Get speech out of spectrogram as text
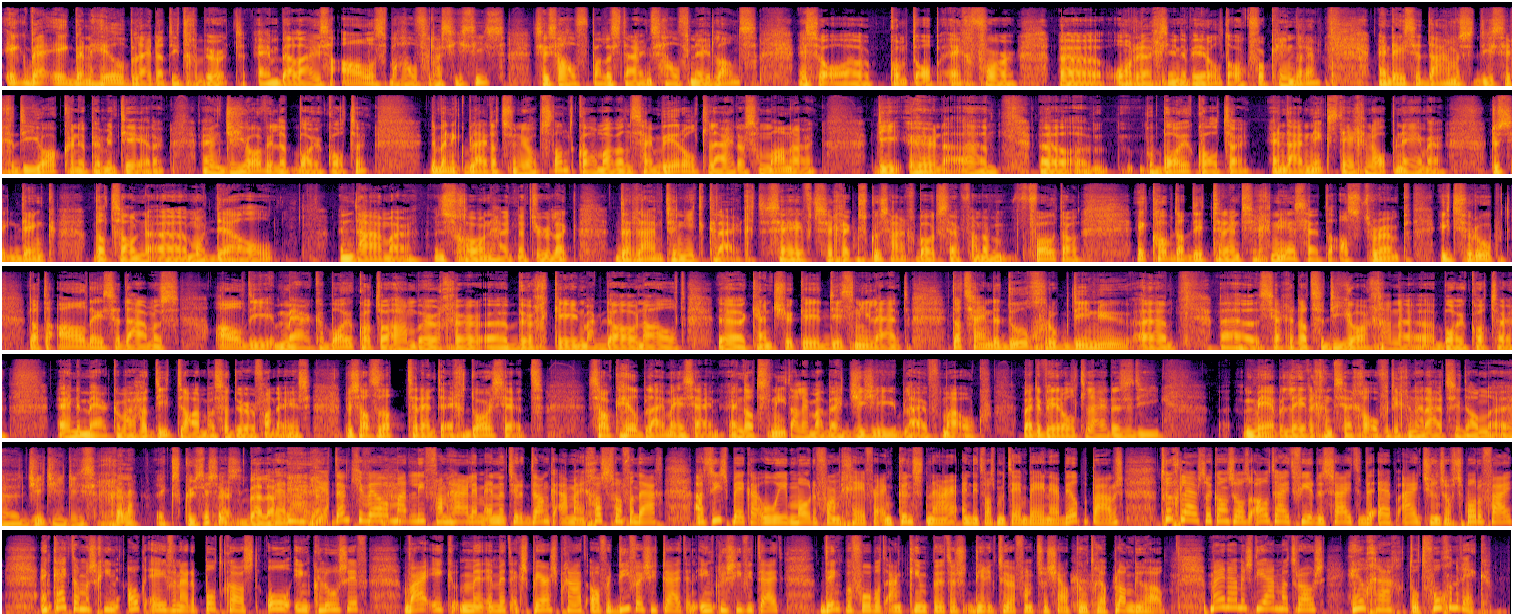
Ik, ben, ik ben heel blij dat dit gebeurt. En Bella is alles behalve racistisch. Ze is half Palestijns, half Nederlands. En ze uh, komt op echt voor uh, onrecht in de wereld, ook voor kinderen. En deze dames die zich Dior kunnen permitteren en Dior willen boycotten. Dan ben ik blij dat ze nu op stand komen. Want het zijn wereldleiders, mannen, die hun uh, boycotten en daar niks tegen opnemen. Dus ik denk dat zo'n uh, model, een dame, een schoonheid natuurlijk, de ruimte niet krijgt. Ze heeft zich excuus aangeboden, ze heeft van een foto. Ik hoop dat dit trend zich neerzet als Trump iets roept. Dat al deze dames al die merken boycotten. Hamburger, uh, Burger King, McDonald's, uh, Kentucky, Disneyland. Dat zijn de doelgroep die nu uh, zeggen dat ze Dior gaan boycotten. En de merken waar Hadid de ambassadeur van is. Dus als dat trend echt doorzet, zou ik heel blij mee zijn. En dat het niet alleen maar bij Gigi blijft, maar ook bij de wereldleiders die meer beledigend zeggen over die generatie dan uh, Gigi, die zich uh, excuses Bella. Bella. Ja. Ja. Dankjewel, Madelief van Haarlem. En natuurlijk dank aan mijn gast van vandaag, Aziz Bekaoui, modevormgever en kunstenaar. En dit was meteen BNR Beeldbepalers. Terugluisteren kan zoals altijd via de site, de app, iTunes of Spotify. En kijk dan misschien ook even naar de podcast All Inclusive, waar ik met, met experts praat over diversiteit en inclusiviteit. Denk bijvoorbeeld aan Kim Putters, directeur van het Sociaal Cultureel Planbureau. Mijn naam is Diana Matroos. Heel graag tot volgende week.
